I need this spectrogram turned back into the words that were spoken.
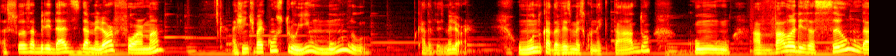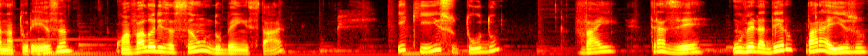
as suas habilidades da melhor forma, a gente vai construir um mundo cada vez melhor. Um mundo cada vez mais conectado, com a valorização da natureza, com a valorização do bem-estar, e que isso tudo vai trazer um verdadeiro paraíso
